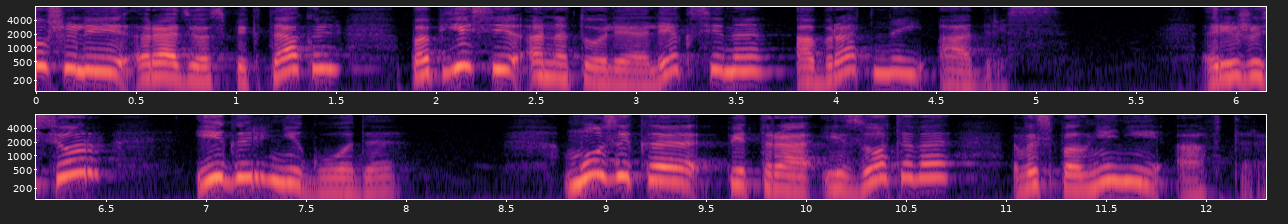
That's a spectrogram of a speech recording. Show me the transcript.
слушали радиоспектакль по пьесе Анатолия Алексина «Обратный адрес». Режиссер Игорь Негода. Музыка Петра Изотова в исполнении автора.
